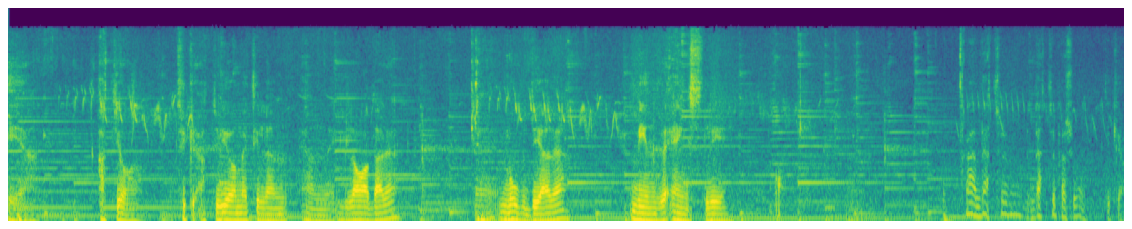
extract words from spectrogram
är att jag tycker att du gör mig till en, en gladare, eh, modigare, mindre ängslig ja, en bättre, bättre person, tycker jag.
